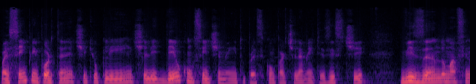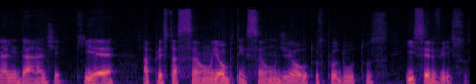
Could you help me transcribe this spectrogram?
Mas sempre é importante que o cliente ele dê o consentimento para esse compartilhamento existir, visando uma finalidade que é a prestação e a obtenção de outros produtos e serviços.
